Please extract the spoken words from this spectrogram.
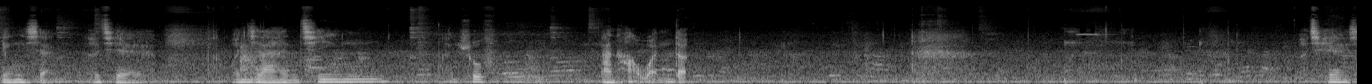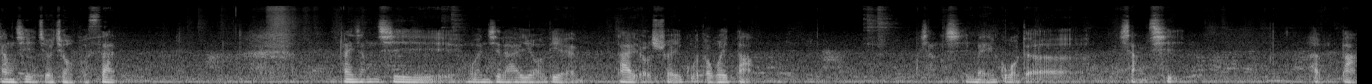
明显，而且闻起来很轻，很舒服，蛮好闻的。而且香气久久不散，干香气闻起来有点带有水果的味道，像是莓果的香气，很棒，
